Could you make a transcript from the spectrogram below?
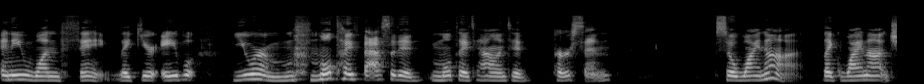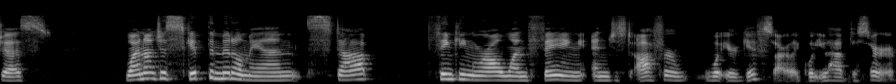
any one thing. Like you're able, you are a multifaceted, multi talented person. So why not? Like, why not just, why not just skip the middleman, stop thinking we're all one thing and just offer what your gifts are, like what you have to serve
